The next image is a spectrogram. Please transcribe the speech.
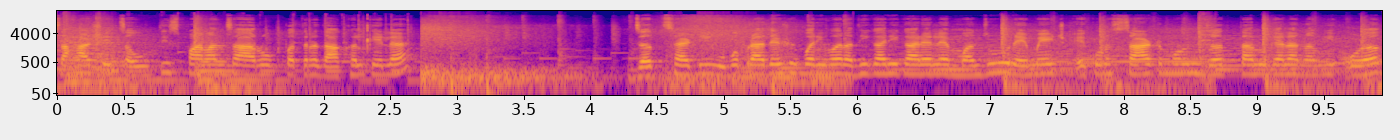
सहाशे चौतीस पानांचं आरोपपत्र दाखल केलं आहे जतसाठी उपप्रादेशिक परिवहन अधिकारी कार्यालय मंजूर एम एच एकोणसाठ म्हणून जत तालुक्याला नवी ओळख.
